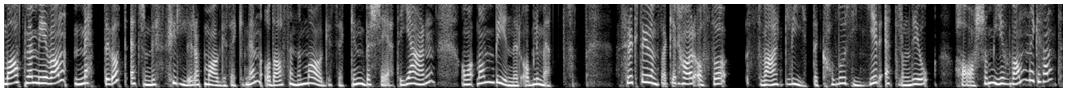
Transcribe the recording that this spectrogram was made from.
Mat med mye vann metter godt ettersom de fyller opp magesekken din, og da sender magesekken beskjed til hjernen om at man begynner å bli mett. Frukt og grønnsaker har også svært lite kalorier, ettersom de jo har så mye vann, ikke sant?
